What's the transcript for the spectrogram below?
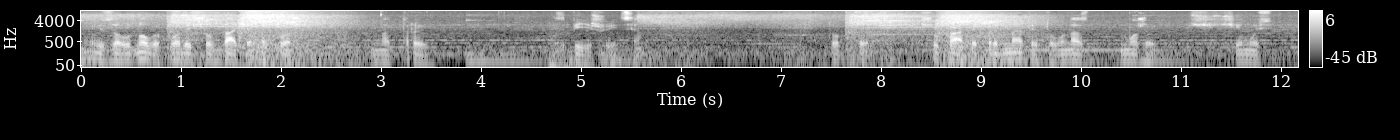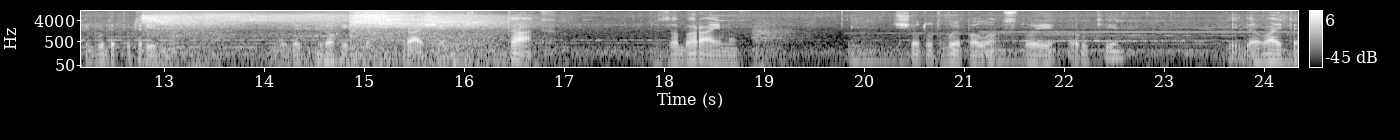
Ну і заодно виходить, що вдача також на три збільшується. Тобто шукати предмети, то у нас може чимось і буде потрібно. Буде трохи краще. Так. Забираємо, що тут випало з тої руки. І давайте.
